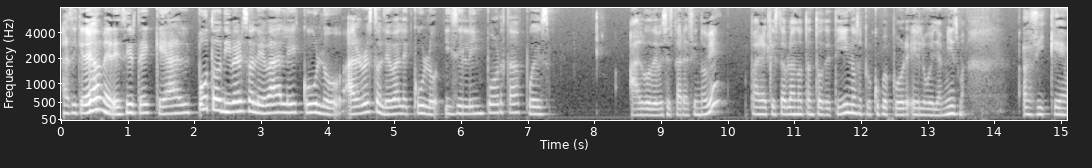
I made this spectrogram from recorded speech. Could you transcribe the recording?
Así que déjame decirte que al puto universo le vale culo, al resto le vale culo. Y si le importa, pues algo debes estar haciendo bien para que esté hablando tanto de ti y no se preocupe por él o ella misma. Así que,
